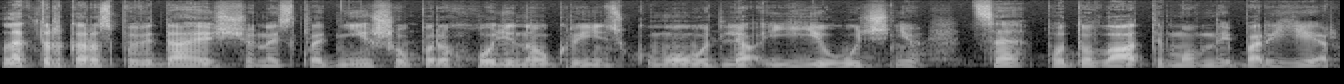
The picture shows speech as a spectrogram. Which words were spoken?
Лекторка розповідає, що найскладніше у переході на українську мову для її учнів це подолати мовний бар'єр.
